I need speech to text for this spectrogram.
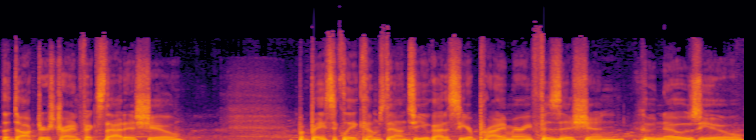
The doctors try and fix that issue. But basically, it comes down to you got to see your primary physician who knows you.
